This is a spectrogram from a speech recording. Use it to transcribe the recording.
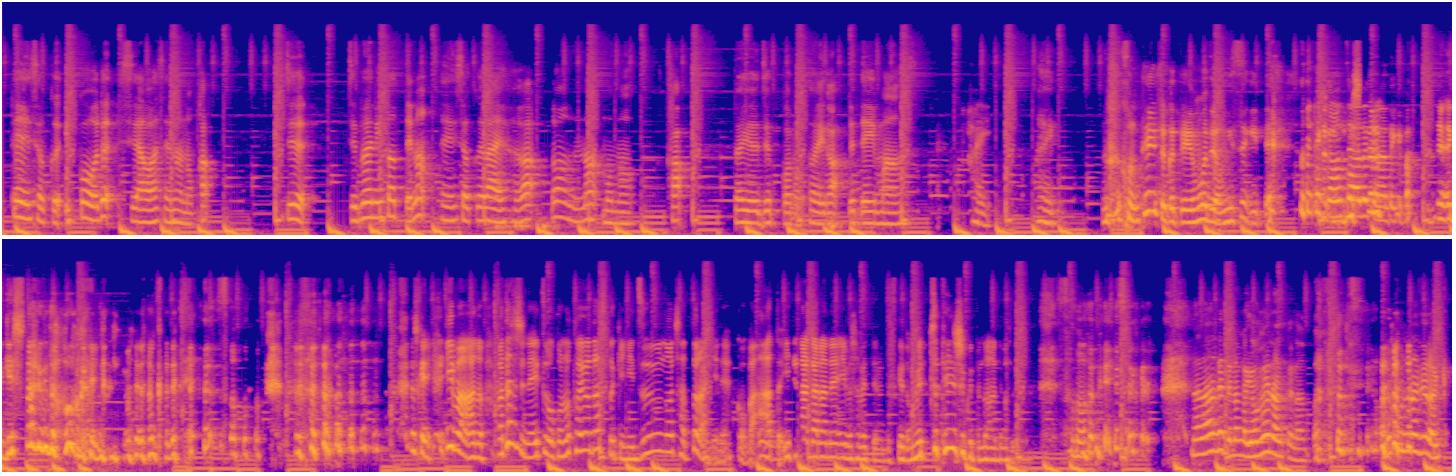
転職イコール幸せなのか。10自分にとっての転職ライフはどんなものか？という10個の問いが出ています。はい。はい。この転職っていう文字を見すぎて、なんか気持ち悪くなってきた。でゲシュタルト崩壊になるよね、なんかね。そう。確かに今あの私たちねいつもこの問いを出すときに Zoom のチャット欄にねこうバーっと入れながらね、今喋ってるんですけどめっちゃ転職って並んでますね。そう、転職。並んでてなんか読めなくなった。あれこんな字だっけ？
